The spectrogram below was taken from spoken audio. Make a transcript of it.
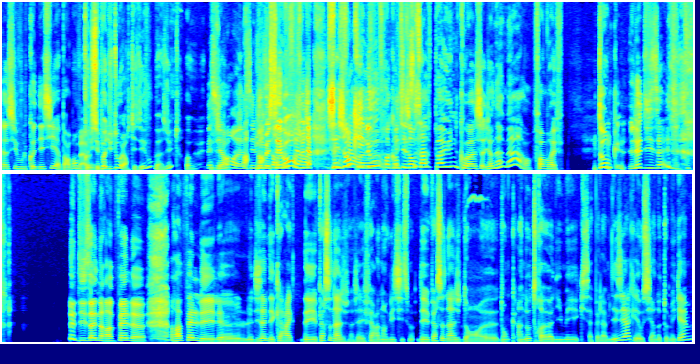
euh, si vous le connaissiez. Apparemment, vous Bah ne connaissez oui. pas du tout. Alors taisez-vous, bah zut. Quoi. Mais c'est genre, non, mais c'est bon. je veux dire, ces vous gens qui l'ouvrent quand ils en savent pas une, quoi. Il y en a marre. Enfin bref. Donc le design. Le design rappelle, euh, les- le, design des, personnages. J'allais faire un anglicisme. Des personnages dans euh, donc un autre euh, animé qui s'appelle Amnesia, qui est aussi un Otome Game.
